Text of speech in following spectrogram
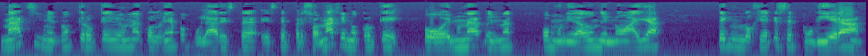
máxime, no creo que haya una colonia popular este, este personaje, no creo que, o en una, en una comunidad donde no haya tecnología que se pudiera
